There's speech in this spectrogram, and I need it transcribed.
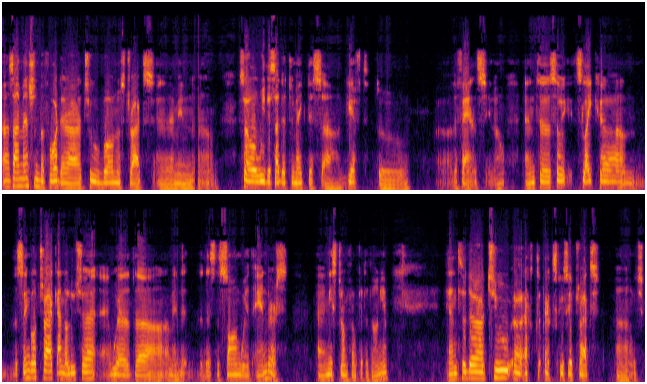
as I mentioned before, there are two bonus tracks. and I mean, um, so we decided to make this uh, gift to uh, the fans, you know. And uh, so it's like um, the single track Annoluce with, I mean, that's the song with Anders, uh, Nyström from Katatonia. And so there are two uh, ex- exclusive tracks. uh, which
